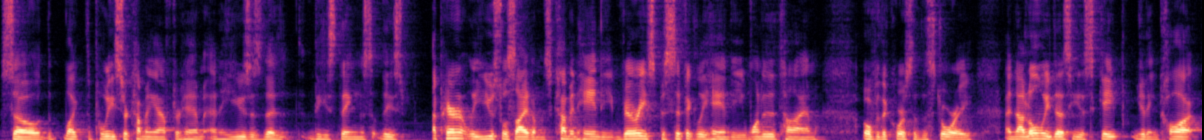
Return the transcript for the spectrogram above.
So, the, like the police are coming after him, and he uses the these things, these apparently useless items, come in handy, very specifically handy, one at a time, over the course of the story. And not only does he escape getting caught,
